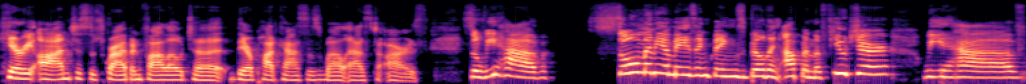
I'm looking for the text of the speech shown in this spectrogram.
carry on to subscribe and follow to their podcast as well as to ours. So we have so many amazing things building up in the future. We have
